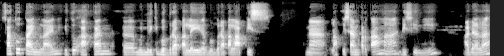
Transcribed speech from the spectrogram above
satu timeline itu akan uh, memiliki beberapa layer, beberapa lapis. Nah, lapisan pertama di sini adalah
